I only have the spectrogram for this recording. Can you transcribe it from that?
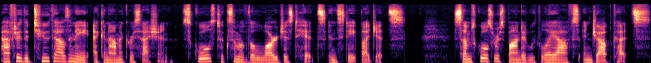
After the 2008 economic recession, schools took some of the largest hits in state budgets. Some schools responded with layoffs and job cuts,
